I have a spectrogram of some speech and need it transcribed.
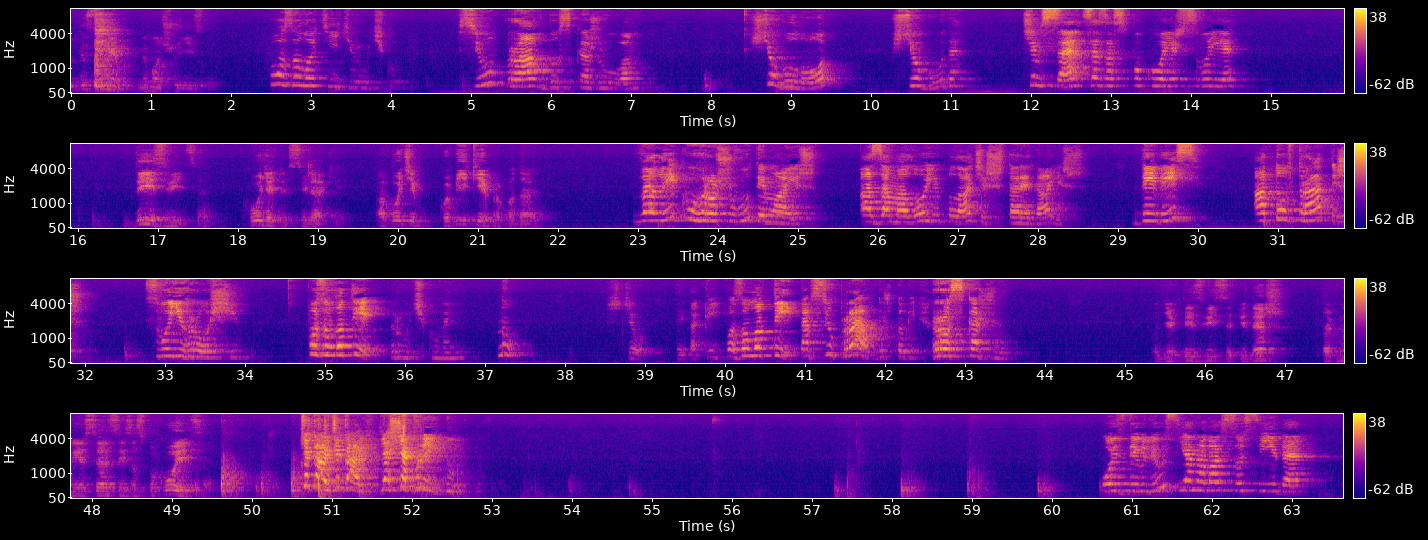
Тут і самим нема що їсти. Позолотіть ручку. Всю правду скажу вам. Що було, що буде, чим серце заспокоїш своє. Йди звідси. Ходять тут всілякі, а потім копійки пропадають. Велику грошову ти маєш, а за малою плачеш та ридаєш. Дивись, а то втратиш свої гроші. Позолоти ручку мені. Ну, що ти такий позолоти, та всю правду ж тобі розкажу. От як ти звідси підеш, так моє серце й заспокоїться. Чекай, чекай, я ще прийду. Ось дивлюсь я на вас, сусіде,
